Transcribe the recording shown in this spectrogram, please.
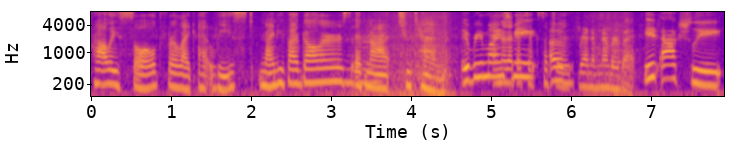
probably sold for like at least ninety-five dollars, if not two ten. it I know reminds that me that's like such of a random number, but it actually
